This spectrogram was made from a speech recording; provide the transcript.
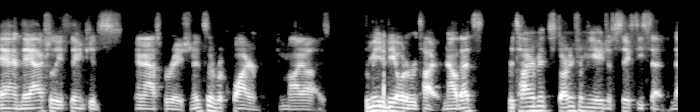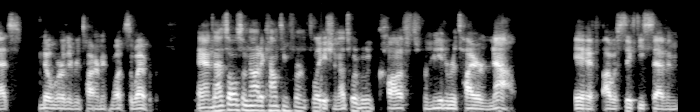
and they actually think it's an aspiration. It's a requirement in my eyes for me to be able to retire. Now, that's retirement starting from the age of 67. That's no early retirement whatsoever. And that's also not accounting for inflation. That's what it would cost for me to retire now if I was 67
